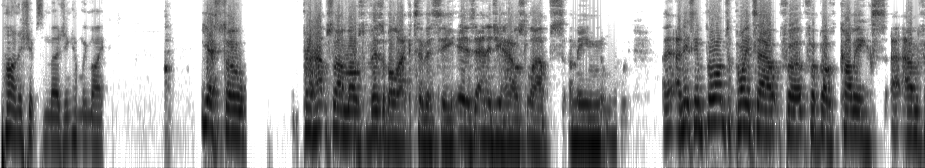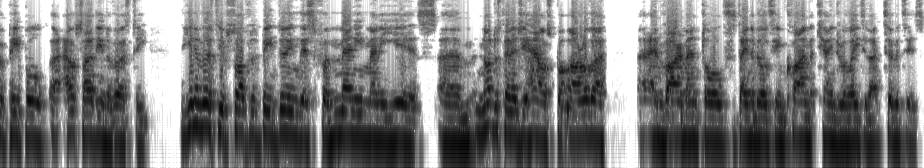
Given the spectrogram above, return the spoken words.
partnerships emerging, haven't we, Mike? Yes. So perhaps our most visible activity is Energy House Labs. I mean, and it's important to point out for, for both colleagues and for people outside the university. The University of Salford has been doing this for many, many years. Um, not just Energy House, but our other environmental, sustainability, and climate change related activities.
